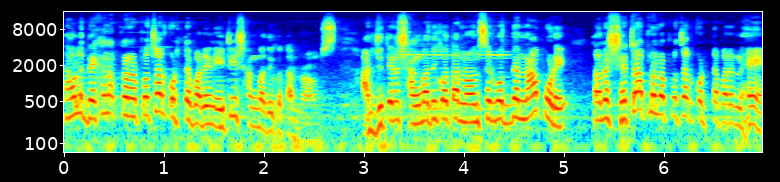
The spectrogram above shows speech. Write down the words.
তাহলে দেখেন আপনারা প্রচার করতে পারেন, এটাই সাংবাদিকতার নর্মস। আর যদি এটা সাংবাদিকতার নর্মসের মধ্যে না পড়ে, তাহলে সেটা আপনারা প্রচার করতে পারেন। হ্যাঁ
